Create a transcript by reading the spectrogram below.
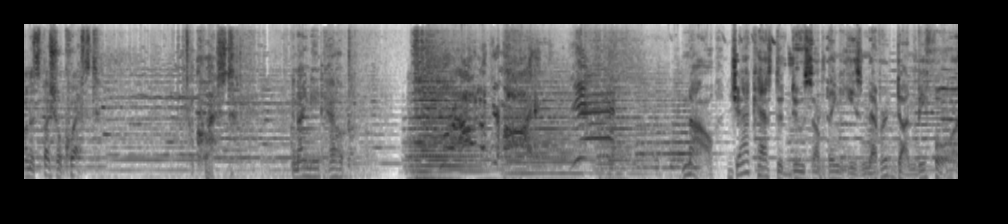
on a special quest. A quest. And I need help. You're out of your mind! Yes! Now, Jack has to do something he's never done before.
